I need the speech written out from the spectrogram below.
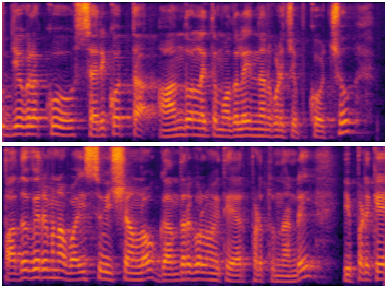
ఉద్యోగులకు సరికొత్త ఆందోళన అయితే మొదలైందని కూడా చెప్పుకోవచ్చు. పదవి విరమణ వయస్సు విషయంలో గందరగోళం అయితే ఏర్పడుతుందండి. ఇప్పటికే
